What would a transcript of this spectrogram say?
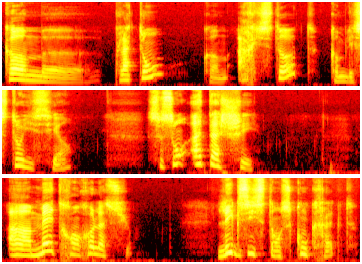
comme euh, Platon, comme Aristote, comme les stoïciens, se sont attachés à mettre en relation l'existence concrète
